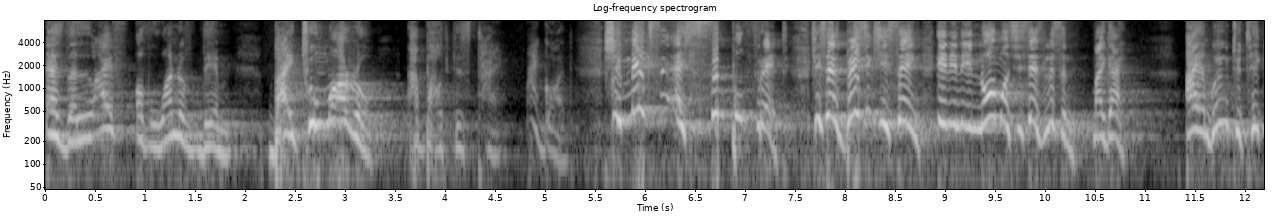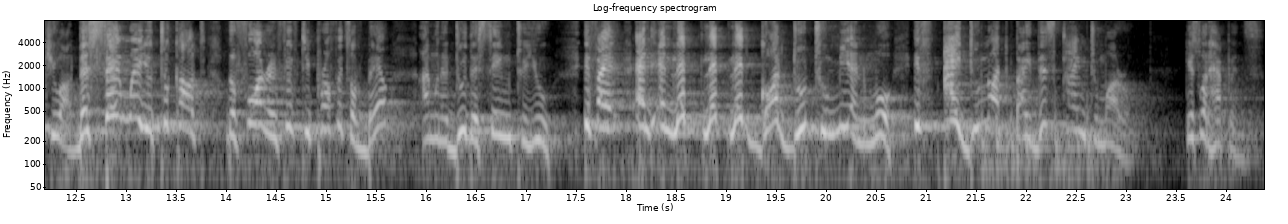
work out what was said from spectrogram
as the life of one of them by tomorrow about this time. My God. She makes a simple threat. She says, basically, she's saying, in, in, in normal, she says, listen, my guy, I am going to take you out. The same way you took out the 450 prophets of Baal, I'm going to do the same to you. If I and, and let, let, let God do to me and more. If I do not by this time tomorrow, guess what happens?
